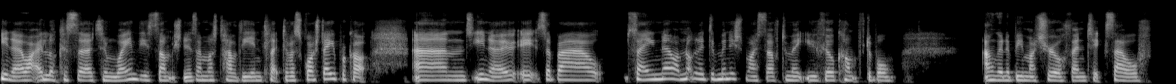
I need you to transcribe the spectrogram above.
you know, I look a certain way and the assumption is I must have the intellect of a squashed apricot. And, you know, it's about saying, no, I'm not going to diminish myself to make you feel comfortable. I'm going to be my true authentic self.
